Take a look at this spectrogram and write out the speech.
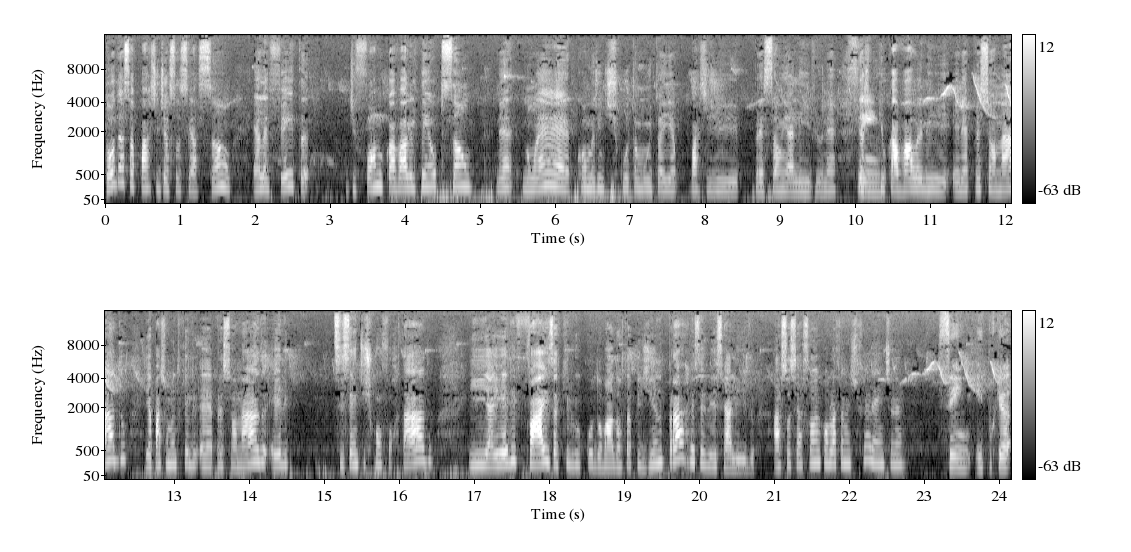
toda essa parte de associação ela é feita de forma que o cavalo ele tem a opção, né? Não é como a gente escuta muito aí a parte de pressão e alívio, né? Sim. Que, que o cavalo ele, ele é pressionado e a partir do momento que ele é pressionado, ele se sente desconfortado e aí ele faz aquilo que o domador está pedindo para receber esse alívio. A associação é completamente diferente, né? Sim, e porque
